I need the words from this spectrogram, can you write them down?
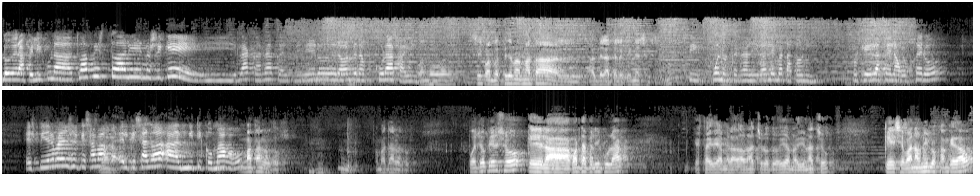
lo de la película, ¿tú has visto a alguien no sé qué? Y raca, raca, el primero de la orden oscura ha caído. Cuando, sí, cuando Spiderman mata al, al de la telequinesis, ¿no? Sí, bueno, que en realidad le mata a Tony, porque él hace el agujero. Spiderman es el que salva, Bueno. el que salva al mítico mago. Matan los dos. Lo matan los dos. Pues yo pienso que la cuarta película, que esta idea me la ha dado Nacho el otro día, me la dio Nacho, que se van a unir los que han quedado,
